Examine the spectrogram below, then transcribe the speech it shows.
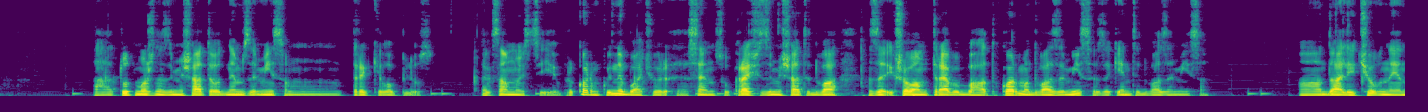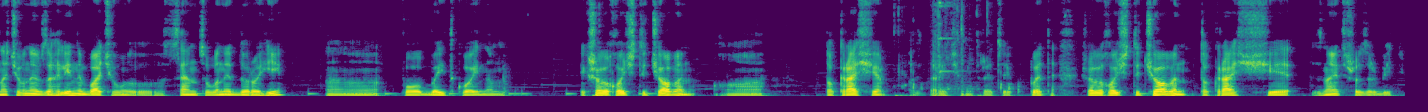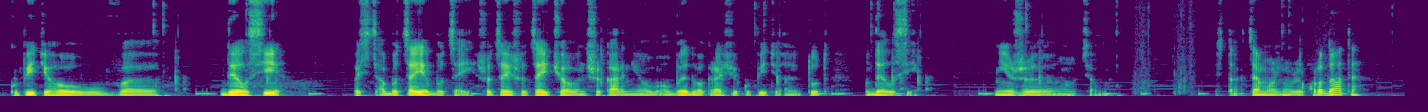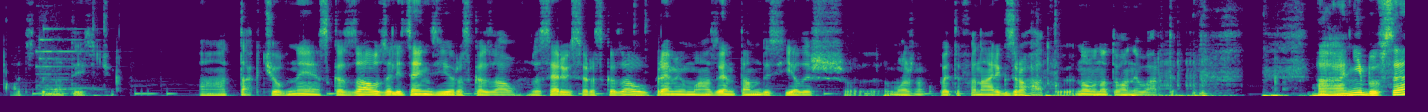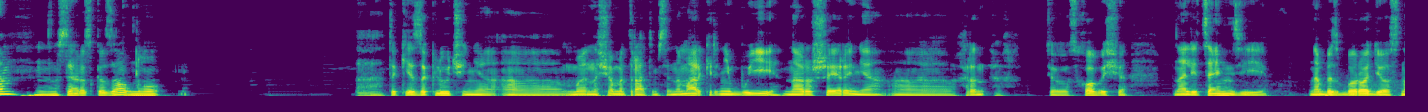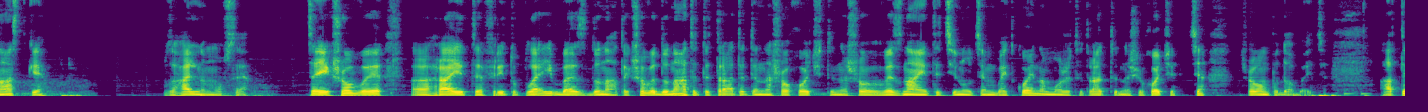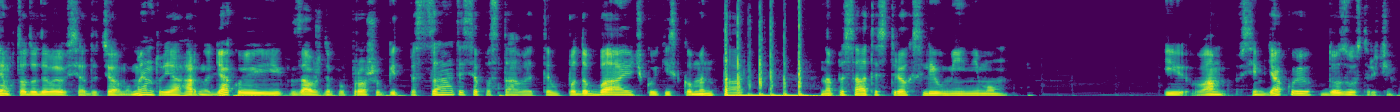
А тут можна замішати одним замісом 3 кг плюс. Так само і з цією прикормкою не бачу е, сенсу. Краще замішати два, якщо вам треба багато корма, два заміси, закиньте два заміса. А, далі човни. На човни взагалі не бачу сенсу, вони дорогі а, по бейткоїнам. Якщо ви хочете човен, то краще. До речі, мені треба це купити. Якщо ви хочете човен, то краще, знаєте, що зробіть? Купіть його в DLC. Ось або цей, або цей. Що цей, що цей човен шикарні обидва. Краще купіть е, тут в DLC, ніж е, в цьому. Ось так, це можна вже продати. 21 тисяча. А, так, човни сказав, за ліцензії розказав. За сервіси розказав, преміум магазин, там десь є лиш е, можна купити фонарик з рогаткою. Ну, воно того не варте. А, ніби все. Все розказав. Ну. е, Таке заключення. Ми, на що ми тратимося? На маркерні бої, на розширення хран... цього сховища, на ліцензії, на безбороді оснастки. В загальному все. Це якщо ви е, граєте free-to-play без донату. Якщо ви донатите, тратите на що хочете, на що ви знаєте ціну цим байткоїнам, можете тратити на що хочеться, що вам подобається. А тим, хто додивився до цього моменту, я гарно дякую і як завжди попрошу підписатися, поставити вподобаючку, якийсь коментар написати з трьох слів мінімум. І вам всім дякую, до зустрічі!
